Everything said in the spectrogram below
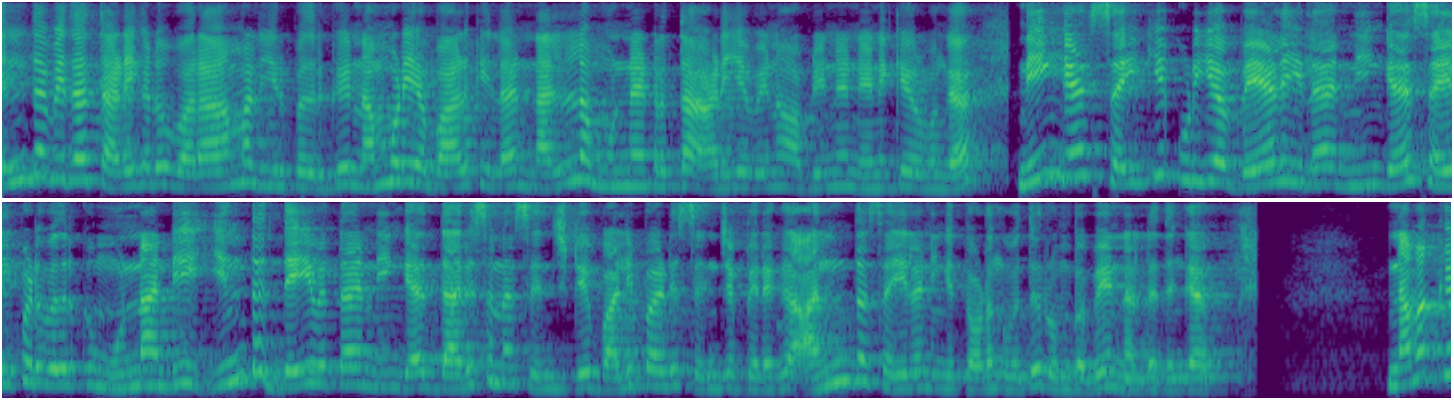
எந்தவித தடைகளும் வராமல் இருப்பதற்கு நம்முடைய வாழ்க்கையில் நல்ல முன்னேற்றத்தை அடைய வேணும் அப்படின்னு நினைக்கிறவங்க நீங்கள் செய்யக்கூடிய வேலையில் நீங்கள் செயல்படுவதற்கு முன்னாடி இந்த தெய்வத்தை நீங்கள் தரிசனம் செஞ்சுட்டு வழிபாடு செஞ்ச பிறகு அந்த செயலை நீங்கள் தொடங்குவது ரொம்பவே நல்லதுங்க. நமக்கு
